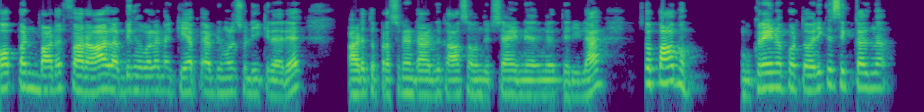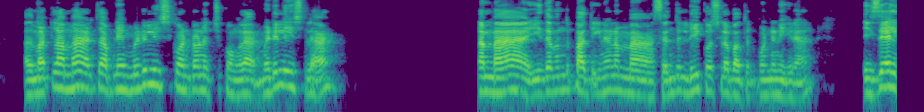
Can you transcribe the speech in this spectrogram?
ஓப்பன் பார்டர் ஃபார் ஆல் அப்படிங்கிற போல நான் கேட்பேன் அப்படிங்கிற கூட சொல்லியிருக்கிறாரு. அடுத்து பிரசிடென்ட் ஆகிறதுக்கு ஆசை வந்துருச்சா என்னங்கிறது தெரியல. ஸோ பார்ப்போம். பொறுத்த வரைக்கும் சிக்கல் தான். அது மட்டும் இல்லாம அடுத்து அப்படியே மிடில் ஈஸ்ட்க்கு வந்துட்டோம்னு வச்சுக்கோங்களேன். மிடில் ஈஸ்ட்ல நம்ம இதை வந்து பார்த்தீங்கன்னா, நம்ம செந்தில் லீகோஸ்ல பார்த்துருப்போம்னு நினைக்கிறேன் இஸ்ரேல்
